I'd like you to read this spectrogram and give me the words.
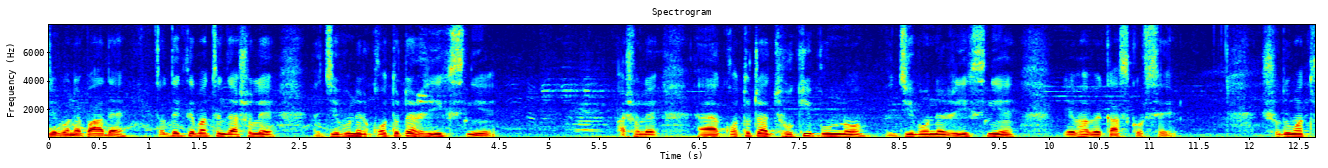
জীবনে পা দেয়। তো দেখতে পাচ্ছেন যে আসলে জীবনের কতটা রিস্ক নিয়ে, আসলে কতটা ঝুঁকিপূর্ণ জীবনের রিস্ক নিয়ে এভাবে কাজ করছে। শুধুমাত্র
